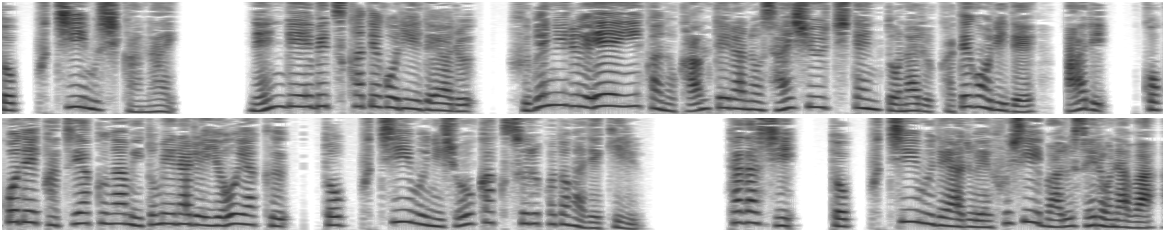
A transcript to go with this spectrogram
トップチームしかない。年齢別カテゴリーであるフベニル A 以下のカンテラの最終地点となるカテゴリーであり、ここで活躍が認められようやくトップチームに昇格することができる。ただし、トップチームである FC バルセロナは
